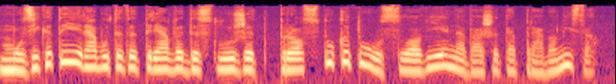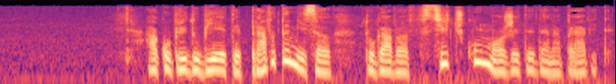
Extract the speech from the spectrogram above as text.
Музиката и работата трябва да служат просто като условие на вашата права мисъл. Ако придобиете правата мисъл, тогава всичко можете да направите.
